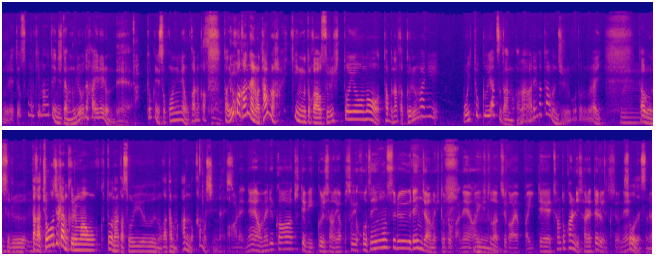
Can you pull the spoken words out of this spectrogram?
グレートスモーキーマウンテン自体無料で入れるんで特にそこにねお金かただよくわかんないのは多分ハイキングとかをする人用の多分なんか車に置いとくやつがあるのかな。あれが多分15ドルぐらいうん。多分する。だから長時間車を置くとなんかそういうのが多分あるのかもしれないです。あれねアメリカ来てびっくりしたのはやっぱそういう保全をするレンジャーの人とかねああいう人たちがやっぱいてちゃんと管理されてるんですよね。そうですね。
